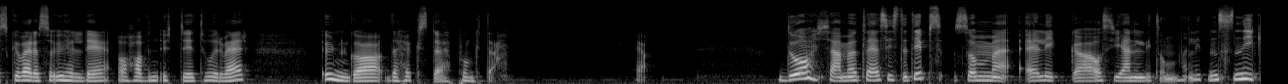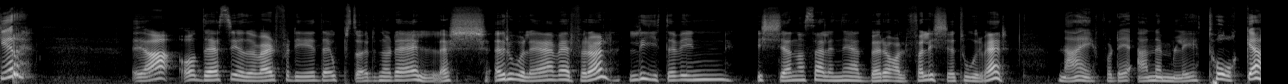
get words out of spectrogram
skulle være så uheldig å havne ute i torvær, unngå det høgste punktet. Ja. Da kommer vi til siste tips, som jeg liker å si en, sånn, en liten sniker. Ja, og det sier du vel fordi det oppstår når det er ellers rolige værforhold. Lite vind, ikke noe særlig nedbør, og iallfall ikke torvær. Nei, for det er nemlig tåke.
